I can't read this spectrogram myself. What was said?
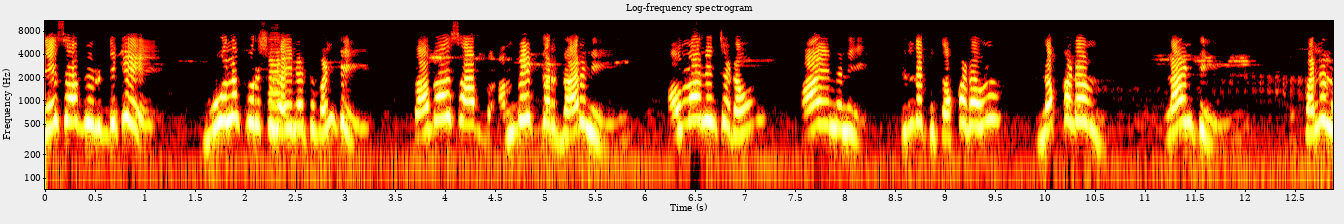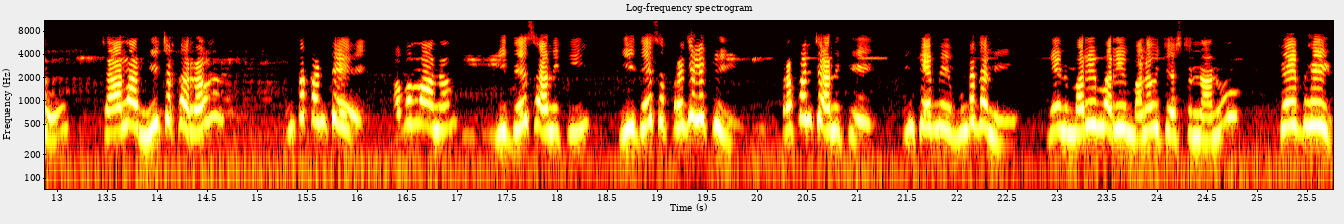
దేశాభివృద్ధికి మూల పురుషుడైనటువంటి బాబాసాహెబ్ అంబేద్కర్ గారిని అవమానించడం ఆయనని కిందకి తొక్కడం నొక్కడం లాంటి పనులు చాలా నీచకరం. ఇంతకంటే అవమానం ఈ దేశానికి ఈ దేశ ప్రజలకి ప్రపంచానికి ఇంకేమీ ఉండదని నేను మరీ మరీ మనవి చేస్తున్నాను. జై భీమ్!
